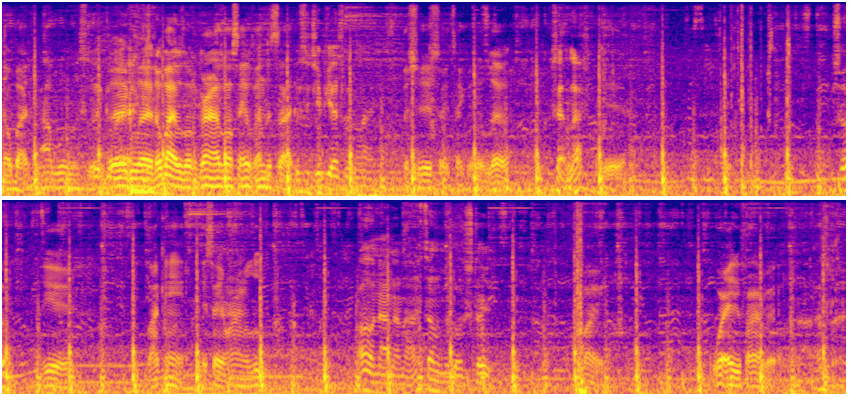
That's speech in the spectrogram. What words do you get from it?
Nobody. I was. So Glad. Nobody was on the ground. I was gonna say it was undecided. What's the GPS looking like? The shit say take a left. You said left? Yeah. You sure? Yeah. But I can't it say around the loop. Oh no no no! It's telling me to go straight. Like where 85 at? Nah, that's right.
